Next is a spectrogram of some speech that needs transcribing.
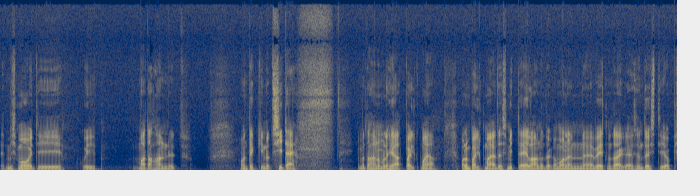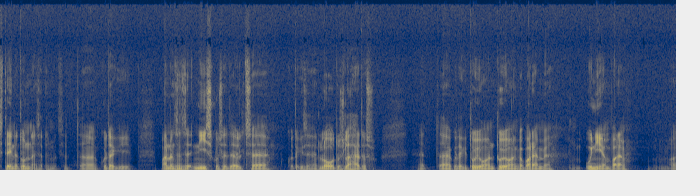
et mismoodi, kui ma tahan nüüd on tekkinud side ja ma tahan omale head palkmaja. ma olen palkmajades mitte elanud, aga ma olen äh, veetnud aega ja see on tõesti hoopis teine tunne, selles mõttes, et äh, kuidagi ma arvan, see on see niiskused ja üldse kuidagi see looduslähedus, et äh, kuidagi tuju on, tuju on ka parem ja uni on parem. ma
